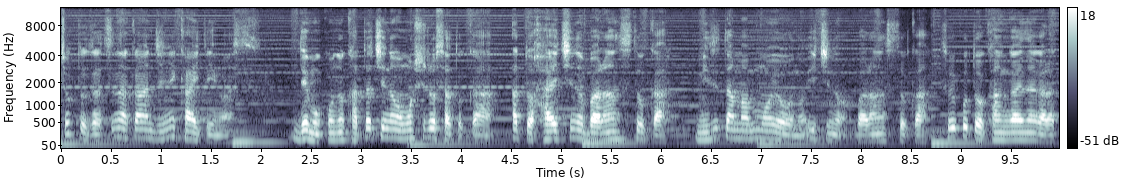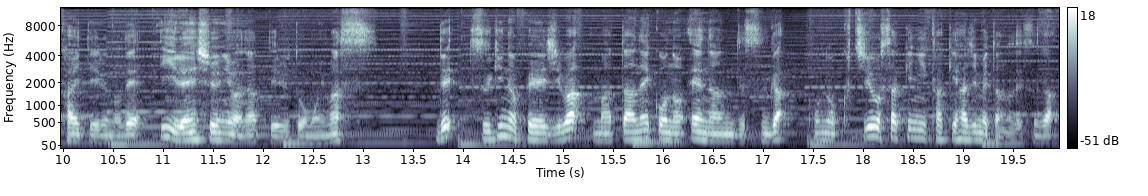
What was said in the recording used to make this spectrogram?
ちょっと雑な感じに描いています。でもこの形の面白さとかあと配置のバランスとか水玉模様の位置のバランスとかそういうことを考えながら描いているのでいい練習にはなっていると思います。で次のページはまた猫の絵なんですがこの口を先に描き始めたのですが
